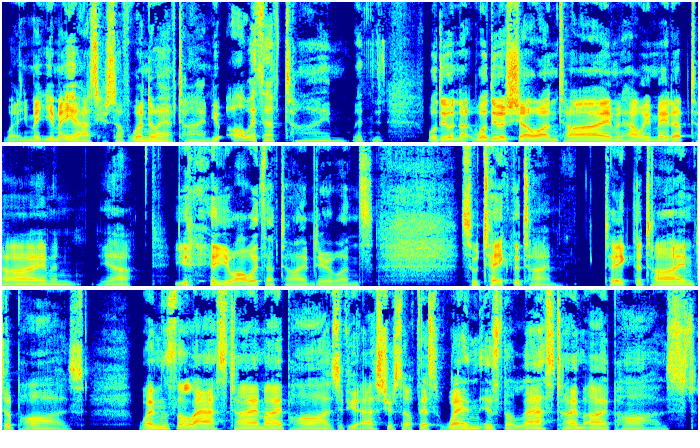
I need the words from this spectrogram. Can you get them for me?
Well, you may you may ask yourself, when do I have time? You always have time. We'll do a we'll do a show on time and how we made up time, and yeah, you you always have time, dear ones. So take the time, take the time to pause. When's the last time I paused? If you ask yourself this, when is the last time I paused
